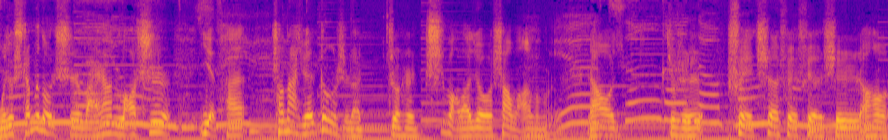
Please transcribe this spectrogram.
我就什么都吃，晚上老吃夜餐。上大学更是的，就是吃饱了就上网，然后就是睡，吃了睡，睡了吃，然后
